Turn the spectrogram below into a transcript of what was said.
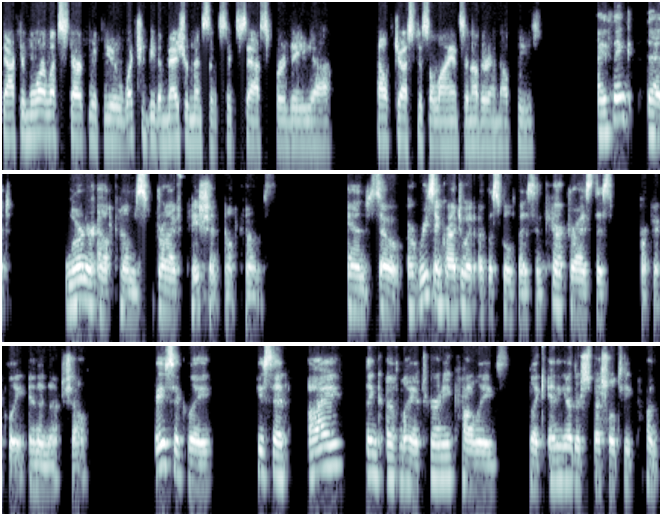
Dr. Moore, let's start with you. What should be the measurements of success for the uh, Health Justice Alliance and other MLPs? I think that learner outcomes drive patient outcomes. And so a recent graduate of the School of Medicine characterized this perfectly in a nutshell. Basically, he said, I think of my attorney colleagues like any other specialty con-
